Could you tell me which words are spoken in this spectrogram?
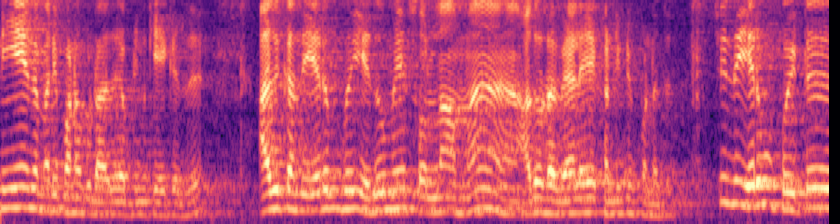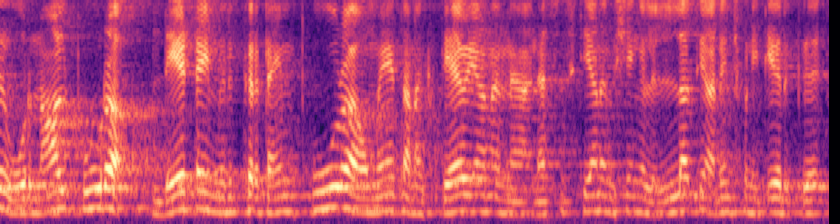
நீ ஏன் இந்த மாதிரி பண்ணக்கூடாது அப்படின்னு கேட்குது அதுக்கு அந்த எறும்பு எதுவுமே சொல்லாமல் அதோட வேலையை கண்டினியூ பண்ணுது. ஸோ இந்த எறும்பு போயிட்டு ஒரு நாள் பூரா டே டைம் இருக்கிற டைம் பூராவுமே தனக்கு தேவையான நெ நெசசிட்டியான விஷயங்கள் எல்லாத்தையும் அரேஞ்ச் பண்ணிகிட்டே இருக்குது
